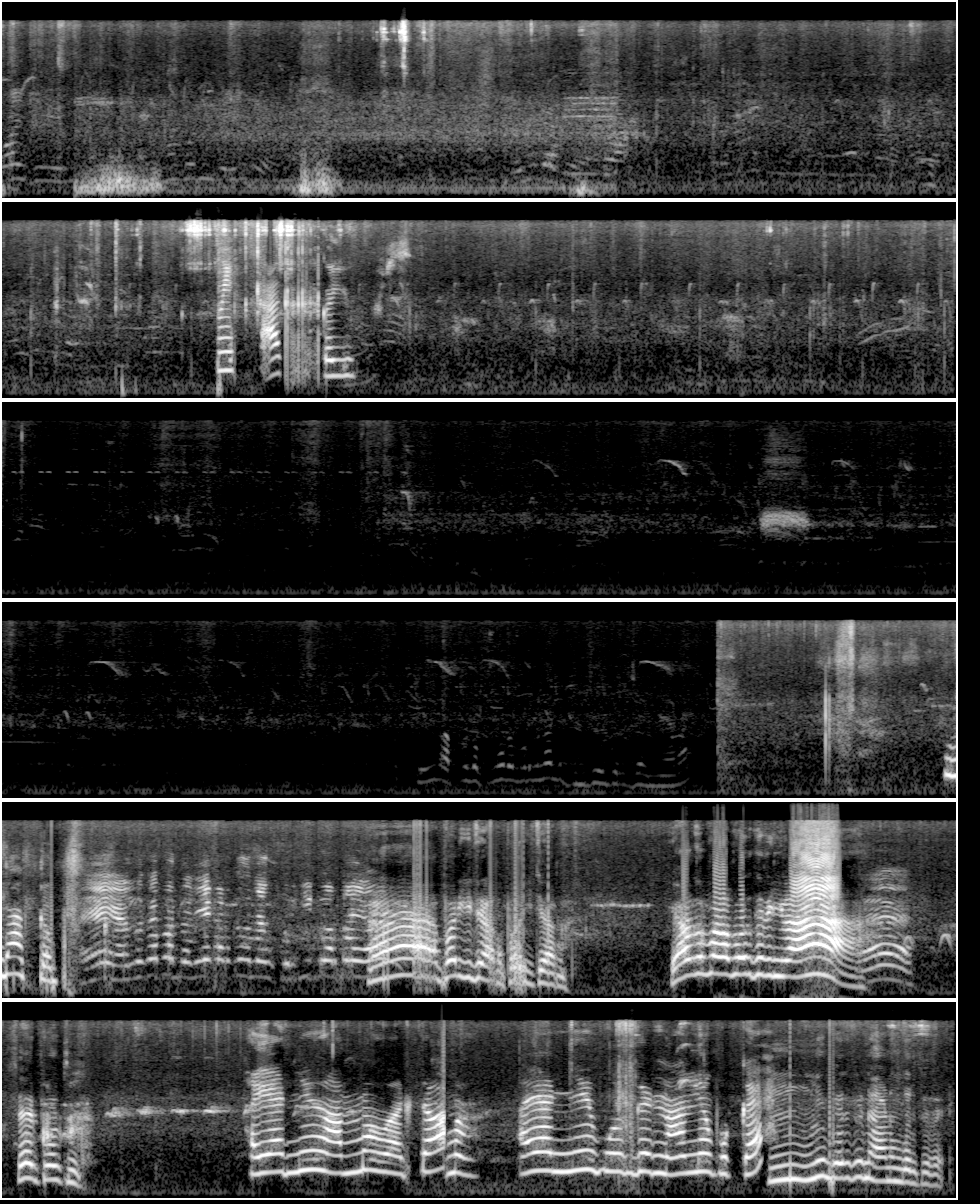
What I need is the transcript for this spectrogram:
போய் புரியுங்க போய் புரியுங்க ஆ பொறிக்கிட்டாங்க பொறிக்கிட்டாங்க எவ்வளோ பழம் பொறுக்குறீங்களா சரி பொறுக்குங்க ஐயா நீ அம்மா வச்சா ஐயா நீ பொறுக்க நானே பொறுக்க ம் நீ பொறுக்கு நானும் பொறுக்குறேன்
